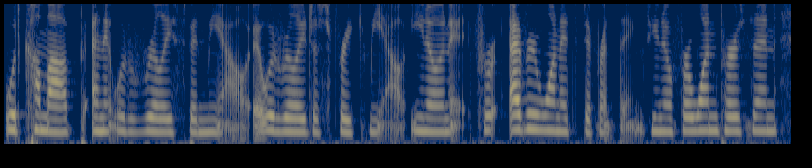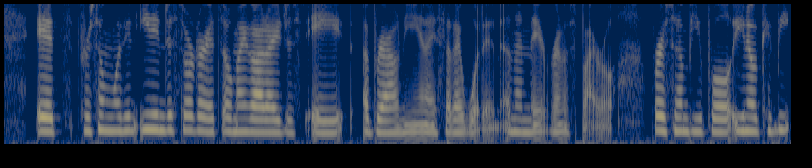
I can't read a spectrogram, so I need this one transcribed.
would come up and it would really spin me out. It would really just freak me out, you know. And it, for everyone, it's different things. You know, for one person, it's for someone with an eating disorder, it's oh my god, I just ate a brownie and I said I wouldn't, and then they're gonna spiral. For some people, you know, it could be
